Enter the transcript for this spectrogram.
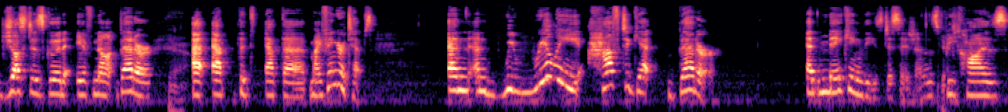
just as good, if not better, yeah, at, at the at the my fingertips. And and we really have to get better at making these decisions Yes. because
